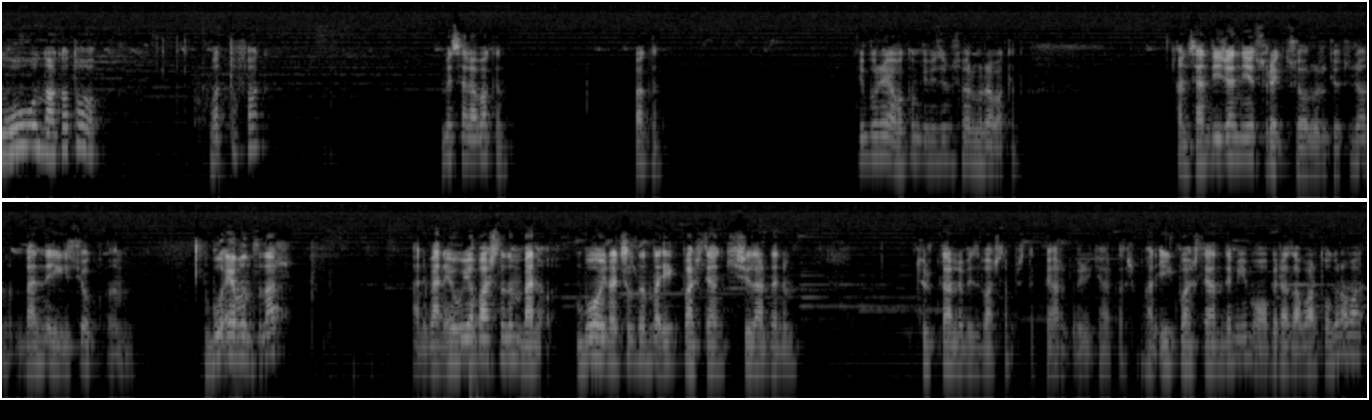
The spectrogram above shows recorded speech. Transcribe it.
Oo Nagato. What the fuck? Mesela bakın. Bakın. Bir buraya bakın, bir bizim server'a bakın. Hani sen diyeceksin niye sürekli server'ı kötülüyorsun? Benle ilgisi yok. Hmm. Bu event'lar hani ben EU'ya başladım. Ben bu oyun açıldığında ilk başlayan kişilerdenim. Türklerle biz başlamıştık bir, iki arkadaşım. Hani ilk başlayan demeyeyim o biraz abartı olur ama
